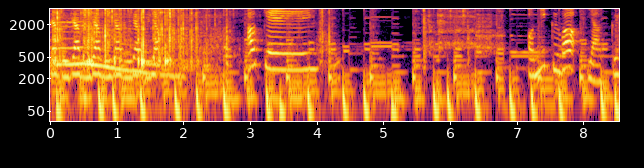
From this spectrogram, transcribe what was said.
ジャブジャブジャブジャブジャブジャブ。オッケーお肉を焼くよ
